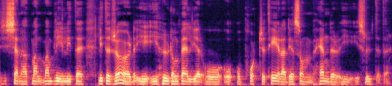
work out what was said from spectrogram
känner att man, man blir lite, lite rörd i, i hur de väljer att porträttera det som händer i, i slutet där.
